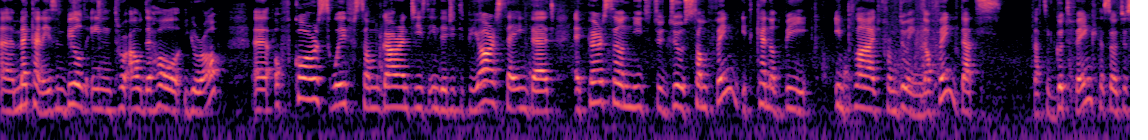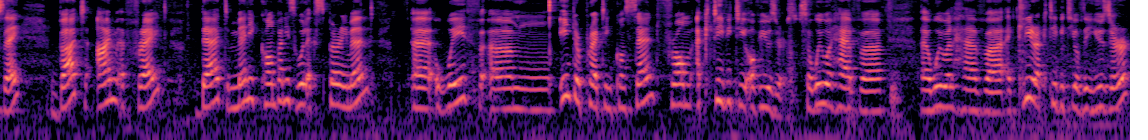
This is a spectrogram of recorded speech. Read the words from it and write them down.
uh, mechanism built in throughout the whole Europe. Uh, of course, with some guarantees in the GDPR saying that a person needs to do something, it cannot be implied from doing nothing. That's that's a good thing, so to say. But I'm afraid that many companies will experiment uh, with um, interpreting consent from activity of users. So we will have uh, uh, we will have uh, a clear activity of the user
